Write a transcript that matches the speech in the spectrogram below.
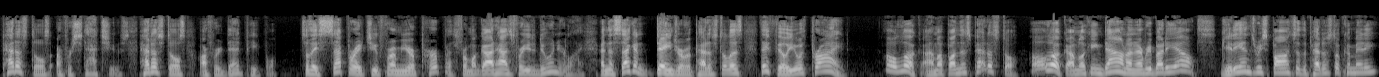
Pedestals are for statues. Pedestals are for dead people. So they separate you from your purpose, from what God has for you to do in your life. And the second danger of a pedestal is they fill you with pride. Oh, look, I'm up on this pedestal. Oh, look, I'm looking down on everybody else. Gideon's response to the pedestal committee?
